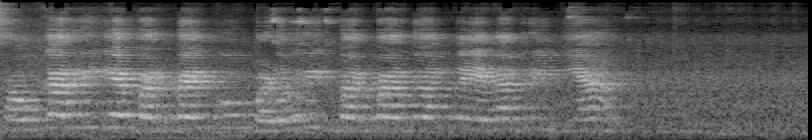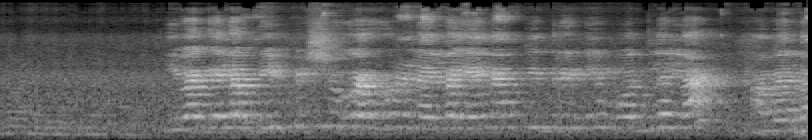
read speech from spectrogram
ಸೌಕರ್ಯರಿಗೆ ಬರ್ಬೇಕು, ಬಡವರಿಗೆ ಬರಬಾರ್ದು ಅಂತ ಏನಾದ್ರೂ ಇದೆಯಾ? ಇವಾಗೆಲ್ಲ ಬಿ ಪಿ ಶುಗರ್ಗಳನ್ನೆಲ್ಲ ಏನಂತಿದ್ರಿ ನೀವು ಮೊದ್ಲೆಲ್ಲ? ಅವೆಲ್ಲ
